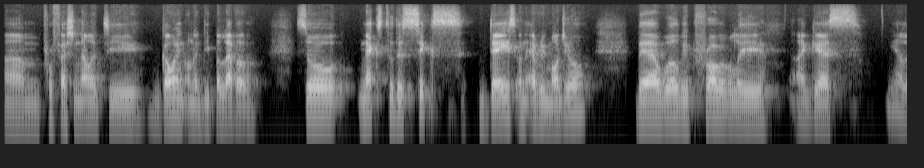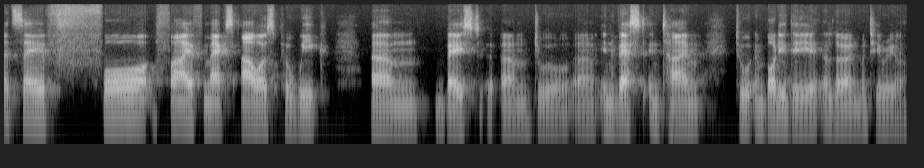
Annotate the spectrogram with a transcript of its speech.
um, professionality going on a deeper level. So next to the six days on every module, there will be probably, I guess, yeah, let's say four, five max hours per week um, based um, to uh, invest in time to embody the learned material.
